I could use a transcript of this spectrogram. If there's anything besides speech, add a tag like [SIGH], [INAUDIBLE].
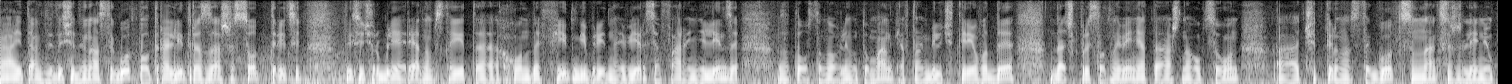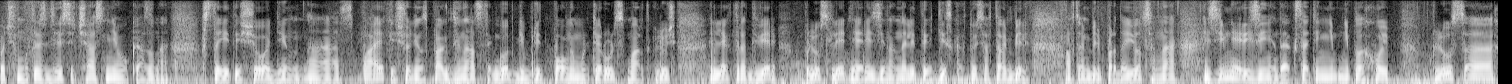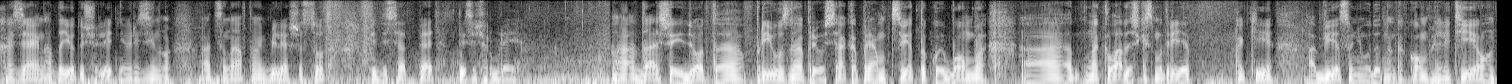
А, итак, 2012 год, полтора литра за 630 тысяч рублей. Рядом стоит э, Honda Fit, гибридная версия, фары не линзы, зато установлены туманки. Автомобиль 4 ВД, датчик при столкновении, это аж на аукцион. 2014 а, год, цена, к сожалению, почему-то здесь сейчас не указана. Стоит еще один спайк, еще один спайк, 12 год, гибрид полный мультируль, смарт-ключ, электродверь, плюс летняя резина на литых дисках. То есть автомобиль, автомобиль продается на зимней резине, да, кстати, неплохой. Плюс а, хозяин отдает еще летнюю резину. А цена автомобиля 655 тысяч рублей. А дальше идет э, Prius, да, Приусяка, прям цвет такой бомба. Э, накладочки, смотрите, какие обвесы у него идут, на каком литье он.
